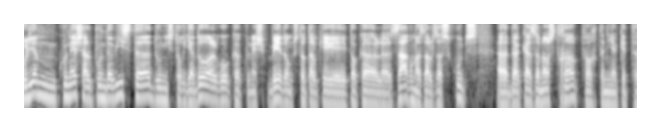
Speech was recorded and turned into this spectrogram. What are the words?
Volíem conèixer el punt de vista d'un historiador, algú que coneix bé doncs, tot el que toca les armes, els escuts eh, de casa nostra, per tenir aquest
